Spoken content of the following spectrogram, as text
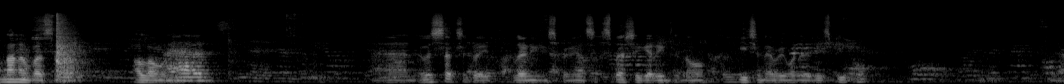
none of us are alone. And it was such a great learning experience, especially getting to know each and every one of these people. Yeah,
